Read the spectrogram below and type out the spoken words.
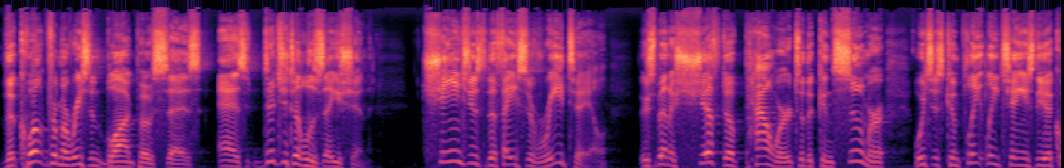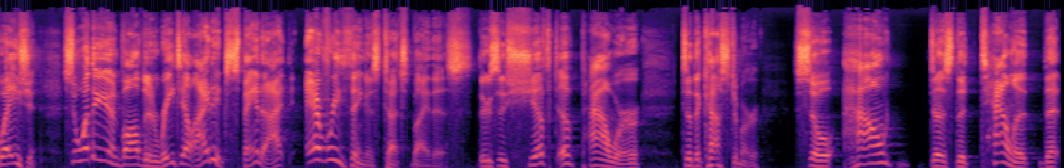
The quote from a recent blog post says As digitalization changes the face of retail, there's been a shift of power to the consumer, which has completely changed the equation. So, whether you're involved in retail, I'd expand it. I, everything is touched by this. There's a shift of power to the customer. So, how does the talent that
